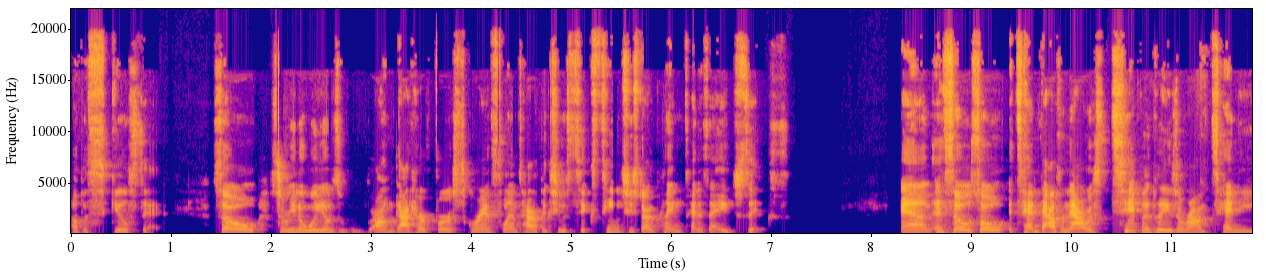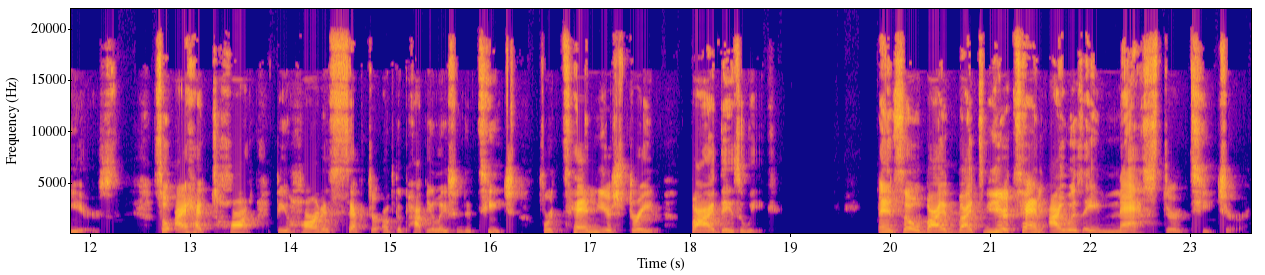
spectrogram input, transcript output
of a skill set. So Serena Williams um, got her first Grand Slam title. I think she was 16. She started playing tennis at age six. And, and so, so 10,000 hours typically is around 10 years. So I had taught the hardest sector of the population to teach for 10 years straight, five days a week. And so by, by year 10, I was a master teacher.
